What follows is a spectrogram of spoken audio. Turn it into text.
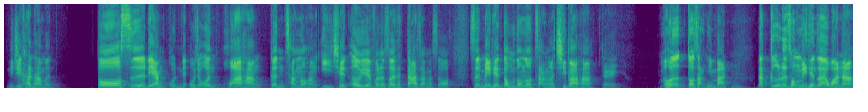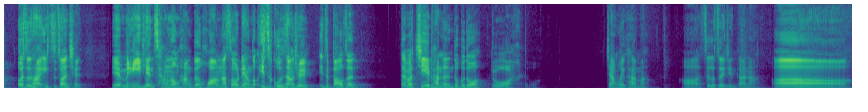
你去看他们，都是量滚量。我就问华航跟长隆航，以前二月份的时候在大涨的时候，是每天动不动都涨了七八趴，对，或者都涨停板。那隔日冲每天都在玩啊，为什么他一直赚钱？因为每一天长隆航跟华航那时候量都一直滚上去，一直暴增，代表接盘的人多不多？多啊，这样会看吗？啊，这个最简单了啊，啊，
